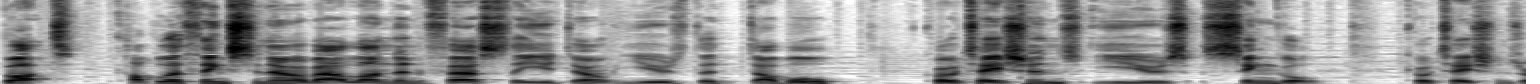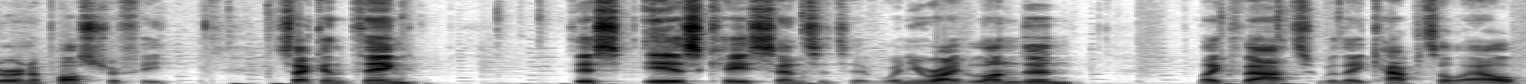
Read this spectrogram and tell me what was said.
But a couple of things to know about London. Firstly, you don't use the double quotations, you use single quotations or an apostrophe. Second thing, this is case sensitive. When you write London like that with a capital L,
